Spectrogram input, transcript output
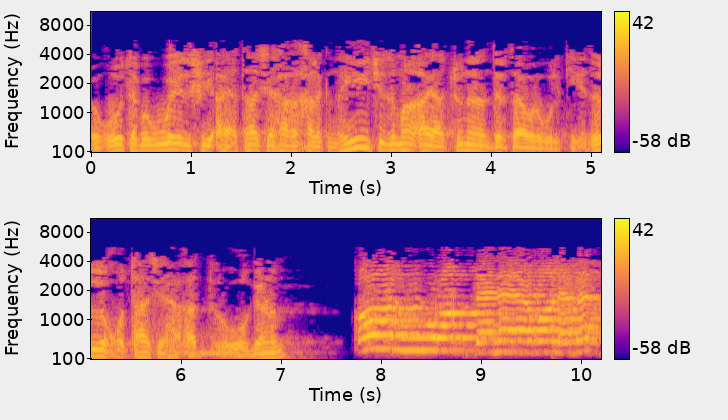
غوته به ویل شي آیا تاسو هغه خلک نه چې زما آیاتونه درته اورول کېدل خو تاسو هغه دروغ ګڼل؟ قالوا ربنا غلبت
